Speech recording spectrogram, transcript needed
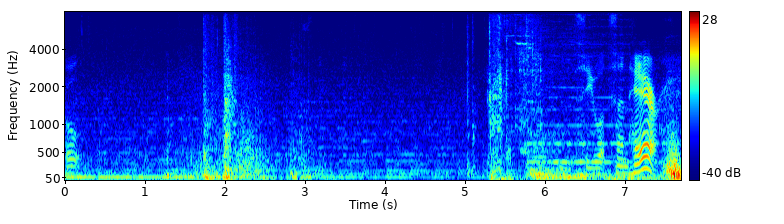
Oh. Let's see what's in here.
